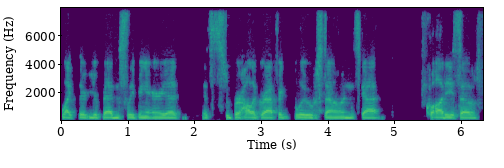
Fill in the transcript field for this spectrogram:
like the, your bed and sleeping area. It's super holographic blue stone. It's got qualities of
